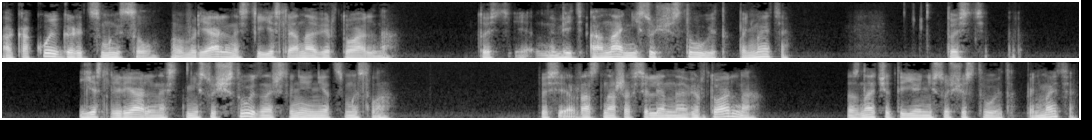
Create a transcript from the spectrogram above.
а какой, говорит, смысл в реальности, если она виртуальна? То есть, э, ведь она не существует, понимаете? То есть, если реальность не существует, значит, в ней нет смысла. То есть раз наша Вселенная виртуальна, значит ее не существует. Понимаете?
